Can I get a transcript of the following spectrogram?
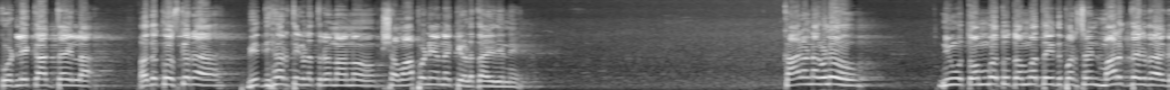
ಕೊಡಲಿಕ್ಕಾಗ್ತಾ ಇಲ್ಲ. ಅದಕ್ಕೋಸ್ಕರ ವಿದ್ಯಾರ್ಥಿಗಳ ಹತ್ರ ನಾನು ಕ್ಷಮಾಪಣೆಯನ್ನು ಕೇಳ್ತಾ ಇದ್ದೀನಿ. ಕಾರಣಗಳು ನೀವು ತೊಂಬತ್ತು, ತೊಂಬತ್ತೈದು ಪರ್ಸೆಂಟ್ ಮಾರ್ಕ್ ತೆಗೆದಾಗ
